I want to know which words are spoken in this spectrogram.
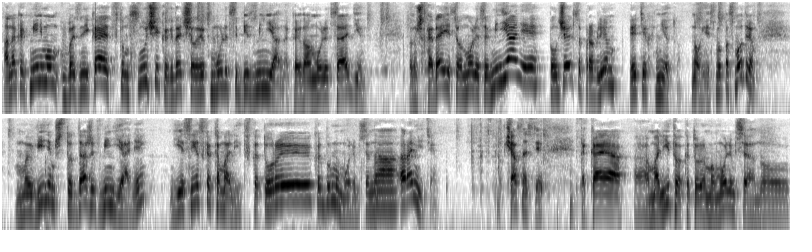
она как минимум возникает в том случае, когда человек молится без миньяна, когда он молится один. Потому что когда, если он молится в миньяне, получается, проблем этих нету. Но если мы посмотрим, мы видим, что даже в миньяне есть несколько молитв, которые как бы мы молимся на арамите. В частности, такая э, молитва, которую мы молимся, ну,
